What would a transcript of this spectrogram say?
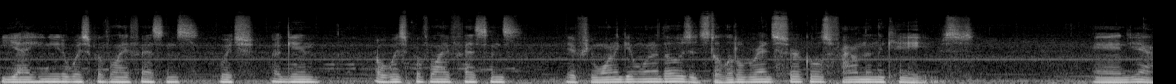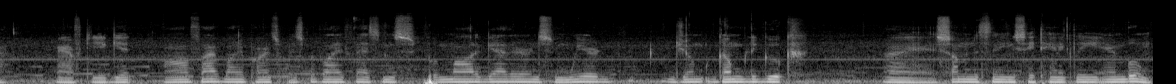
yeah, you need a Wisp of Life Essence, which, again, a Wisp of Life Essence if you want to get one of those, it's the little red circles found in the caves. And yeah, after you get all five body parts, Wisp of Life Essence, put them all together in some weird jump gook, uh, summon the thing satanically, and boom,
